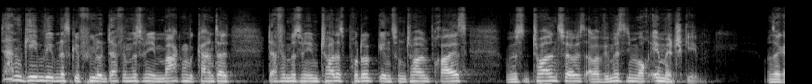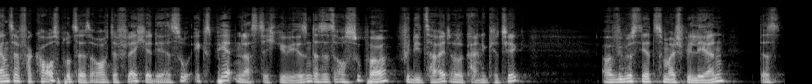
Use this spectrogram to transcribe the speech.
dann geben wir ihm das Gefühl und dafür müssen wir ihm Markenbekanntheit, dafür müssen wir ihm ein tolles Produkt geben zum tollen Preis, wir müssen einen tollen Service, aber wir müssen ihm auch Image geben. Unser ganzer Verkaufsprozess auch auf der Fläche, der ist so expertenlastig gewesen, das ist auch super für die Zeit, also keine Kritik. Aber wir müssen jetzt zum Beispiel lernen, dass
